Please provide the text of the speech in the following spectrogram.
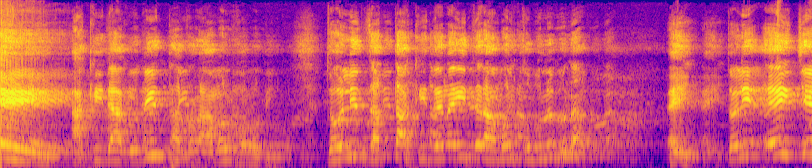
এই, আকিদা আগদি, তারপরে আমল বলদি তাহলে যাত্রা আকিদা নাই তার আমল কবুল হইব না? এই, তাহলে এই যে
